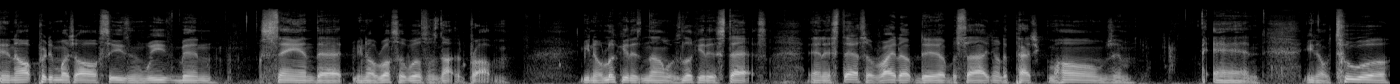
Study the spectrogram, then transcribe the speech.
and all pretty much all season, we've been saying that you know Russell Wilson's not the problem you know, look at his numbers, look at his stats, and his stats are right up there beside you know the Patrick Mahomes and and you know Tua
